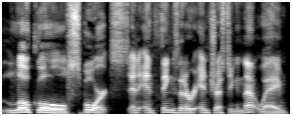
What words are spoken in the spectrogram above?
local sports and, and things that are interesting in that way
